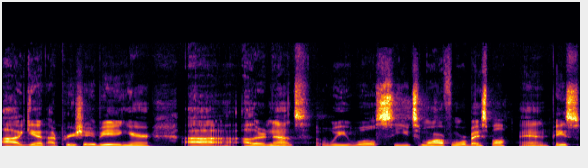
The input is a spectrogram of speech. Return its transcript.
uh, again, I appreciate you being here. Uh, other than that, we will see you tomorrow for more baseball and peace.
